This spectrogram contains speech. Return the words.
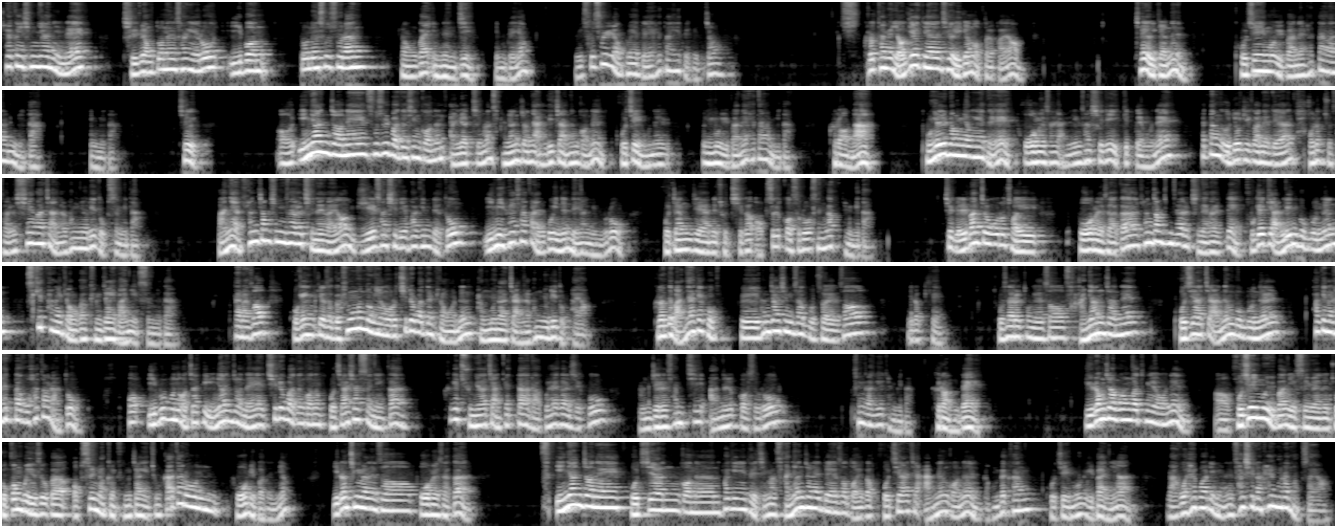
최근 10년 이내 질병 또는 상해로 입원 또는 수술한 경우가 있는지인데요. 수술 여부에 대해 해당이 되겠죠. 그렇다면 여기에 대한 제 의견은 어떨까요? 제 의견은 고지의무 위반에 해당합니다. 입니다. 즉, 어, 2년 전에 수술 받으신 거는 알렸지만 4년 전에 알리지 않은 거는 고지의무 의무 위반에 해당합니다. 그러나 동일병명에 대해 보험회사에 알린 사실이 있기 때문에 해당 의료기관에 대한 과거력 조사를 시행하지 않을 확률이 높습니다. 만약 현장 심사를 진행하여 위의 사실이 확인돼도 이미 회사가 알고 있는 내용이므로 보장 제한의 조치가 없을 것으로 생각됩니다. 즉, 일반적으로 저희 보험회사가 현장 심사를 진행할 때 고객이 알린 부분은 스킵하는 경우가 굉장히 많이 있습니다. 따라서 고객님께서 그 항문 농양으로 치료받은 병원은 방문하지 않을 확률이 높아요. 그런데 만약에 고, 그 현장 심사 부서에서 이렇게 조사를 통해서 4년 전에 고지하지 않은 부분을 확인을 했다고 하더라도 어, 이 부분은 어차피 2년 전에 치료받은 거는 고지하셨으니까 크게 중요하지 않겠다라고 해가지고 문제를 삼지 않을 것으로 생각이 됩니다. 그런데 유병자 보험 같은 경우는 어, 고지 의무 위반이 있으면 조건부 인수가 없을 만큼 굉장히 좀 까다로운 보험이거든요. 이런 측면에서 보험회사가 2년 전에 고지한 거는 확인이 되지만 4년 전에 대해서 너희가 고지하지 않은 거는 명백한 고지 의무 위반이야 라고 해버리면 사실은 할 말은 없어요.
